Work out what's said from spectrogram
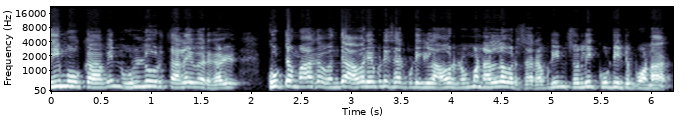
திமுகவின் உள்ளூர் தலைவர்கள் கூட்டமாக வந்து அவர் எப்படி சார் பிடிக்கலாம்? அவர் ரொம்ப நல்லவர் சார் அப்படின்னு சொல்லி கூட்டிட்டு போனார்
